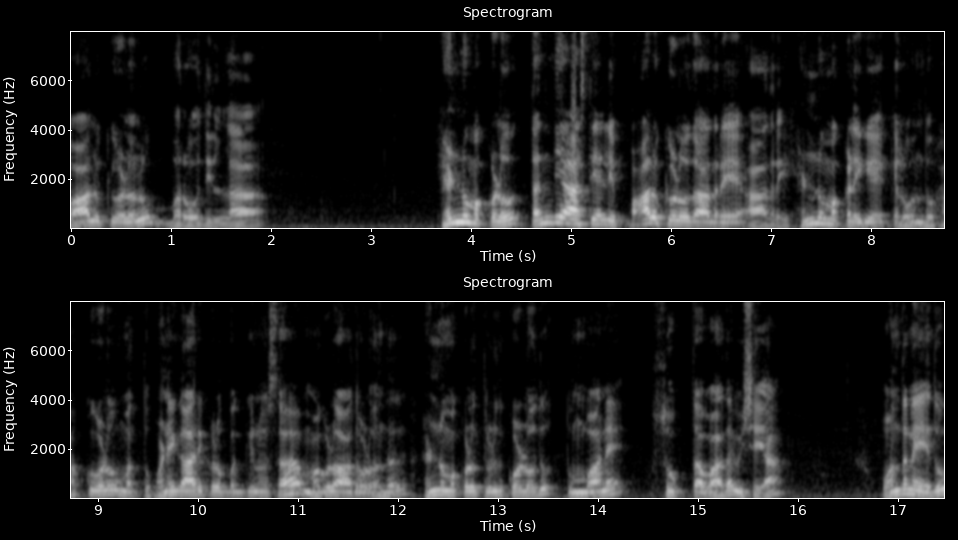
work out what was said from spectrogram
ಪಾಲು ಕೇಳಲು ಬರೋದಿಲ್ಲ. ಹೆಣ್ಣು ಮಕ್ಕಳು ತಂದೆಯ ಆಸ್ತಿಯಲ್ಲಿ ಪಾಲು ಕೇಳೋದಾದರೆ, ಆದರೆ ಹೆಣ್ಣು ಮಕ್ಕಳಿಗೆ ಕೆಲವೊಂದು ಹಕ್ಕುಗಳು ಮತ್ತು ಹೊಣೆಗಾರಿಕೆಗಳ ಬಗ್ಗೆನೂ ಸಹ ಮಗಳು ಆದವಳು ಅಂದರೆ ಹೆಣ್ಣು ಮಕ್ಕಳು ತಿಳಿದುಕೊಳ್ಳೋದು ತುಂಬಾ ಸೂಕ್ತವಾದ ವಿಷಯ. ಒಂದನೆಯದು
